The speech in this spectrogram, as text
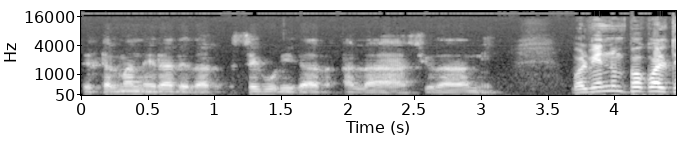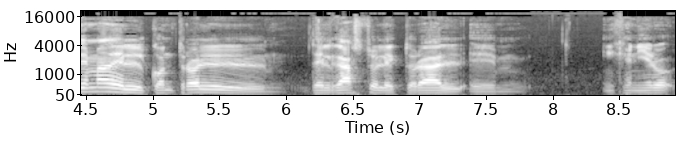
de tal manera de dar seguridad a la ciudadanía. Volviendo un poco al tema del control del gasto electoral, eh, ingeniero,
